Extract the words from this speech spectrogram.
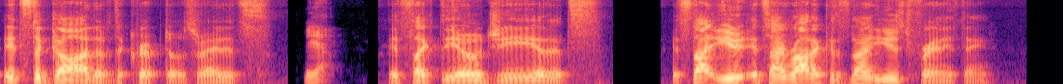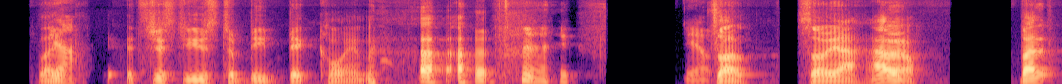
it's the god of the cryptos, right? It's yeah it's like the OG, and it's it's not you. It's ironic. it's not used for anything. Like yeah it's just used to be Bitcoin. yeah so so yeah, I don't know, but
